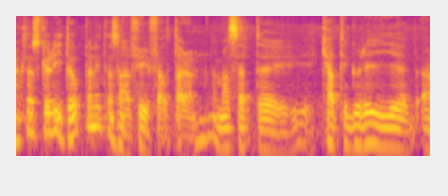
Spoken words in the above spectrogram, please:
kanske ska rita upp en liten sån här fyrfältare. När man sätter kategori eh,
